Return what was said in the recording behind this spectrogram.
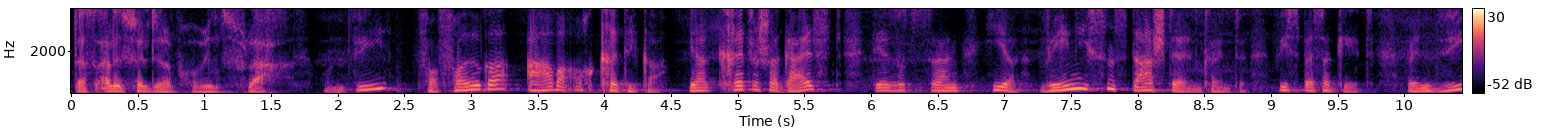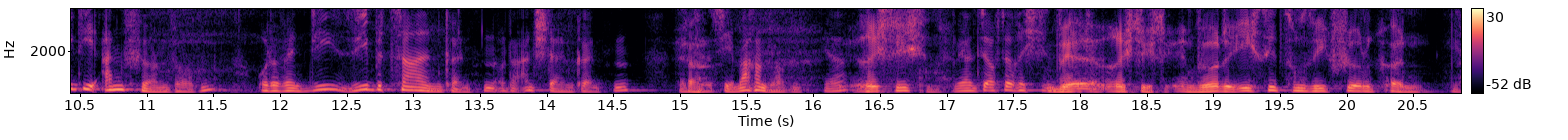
Das alles fällt in der Provinz flach. Und Sie, Verfolger, aber auch Kritiker. Ja, kritischer Geist, der sozusagen hier wenigstens darstellen könnte, wie es besser geht. Wenn Sie die anführen würden oder wenn die Sie bezahlen könnten oder anstellen könnten, wenn ja. Sie das hier machen würden, ja, richtig, wären Sie auf der richtigen Seite. Wär, richtig, würde ich Sie zum Sieg führen können. Ja.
